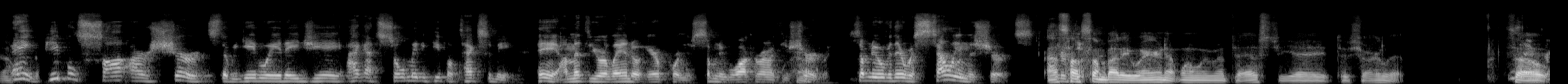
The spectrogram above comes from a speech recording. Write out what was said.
Yeah. Hey, people saw our shirts that we gave away at AGA. I got so many people texting me, "Hey, I'm at the Orlando airport, and there's somebody walking around with your shirt." Somebody over there was selling the shirts. I saw somebody wearing it when we went to SGA to Charlotte. So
